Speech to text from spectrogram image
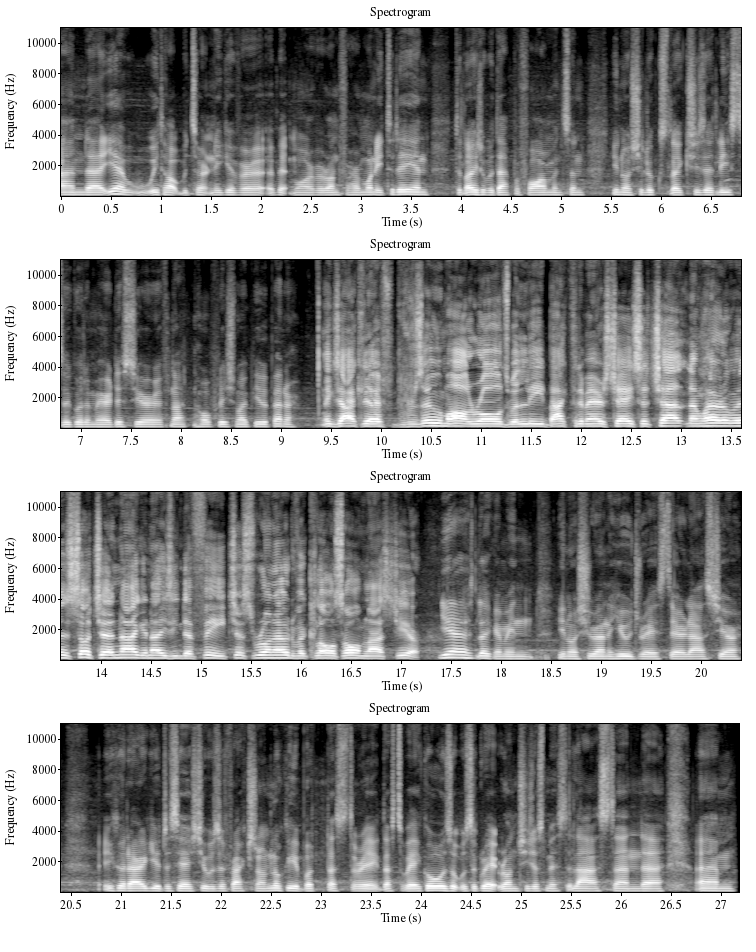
and uh, yeah, we thought we'd certainly give her a bit more of a run for her money today, and delighted with that performance, and you know she looks like she's at least a good a mare this year, if not, hopefully she might be a bit better. Exactly. I presume all roads will lead back to the Mares' Chase at Cheltenham, where it was such an agonising defeat, just run out of a close home last year. Yeah, like I mean, you know, she ran a huge race there last year. You could argue to say she was a fraction unlucky, but that's the way that's the way it goes. It was a great run. She just missed the last, and uh, um,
